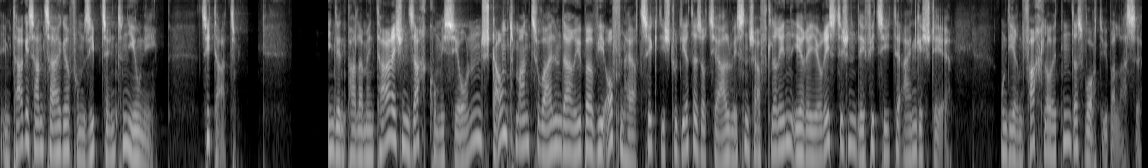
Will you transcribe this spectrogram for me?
im Tagesanzeiger vom 17. Juni. Zitat in den parlamentarischen Sachkommissionen staunt man zuweilen darüber, wie offenherzig die studierte Sozialwissenschaftlerin ihre juristischen Defizite eingestehe und ihren Fachleuten das Wort überlasse.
